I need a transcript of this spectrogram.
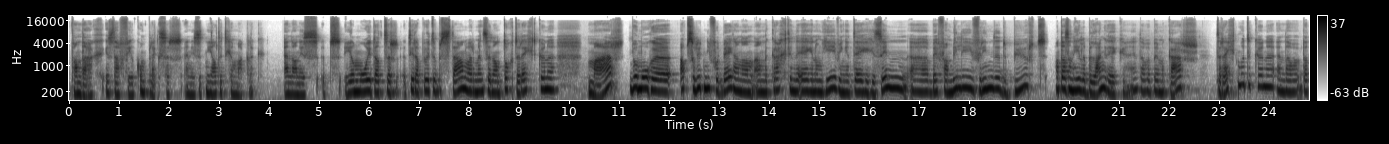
Vandaag is dat veel complexer en is het niet altijd gemakkelijk. En dan is het heel mooi dat er therapeuten bestaan waar mensen dan toch terecht kunnen. Maar we mogen absoluut niet voorbij gaan aan, aan de kracht in de eigen omgeving, het eigen gezin, uh, bij familie, vrienden, de buurt. Want dat is een hele belangrijke, hè, dat we bij elkaar terecht moeten kunnen en dat, we, dat,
